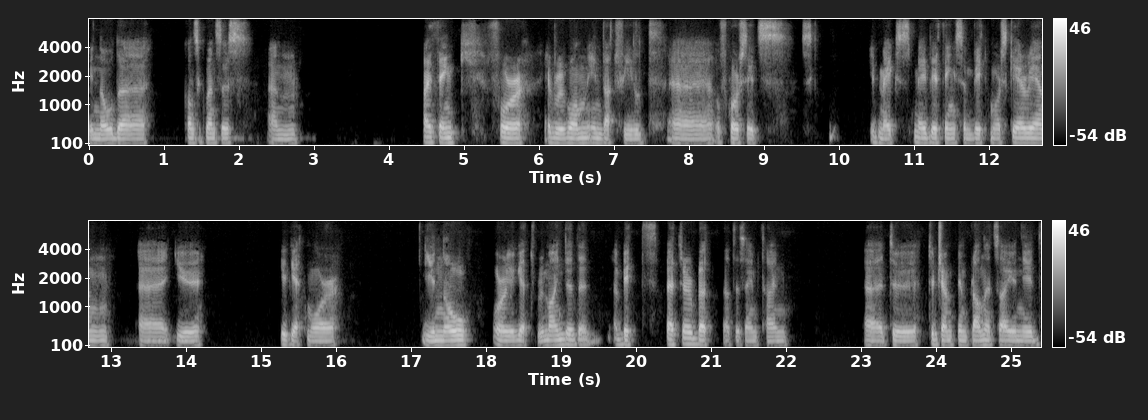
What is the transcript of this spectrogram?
we know the consequences, and I think for everyone in that field, uh, of course, it's it makes maybe things a bit more scary, and uh, you you get more, you know or you get reminded a, a bit better. But at the same time, uh, to to jump in Planica, you need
